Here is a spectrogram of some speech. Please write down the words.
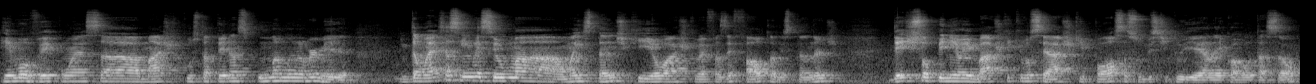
remover com essa mágica que custa apenas uma mana vermelha. Então essa sim vai ser uma, uma instante que eu acho que vai fazer falta no Standard. Deixe sua opinião aí embaixo, o que, que você acha que possa substituir ela aí com a rotação.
